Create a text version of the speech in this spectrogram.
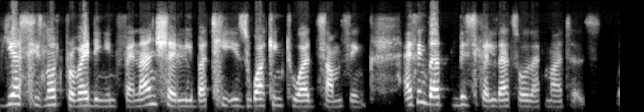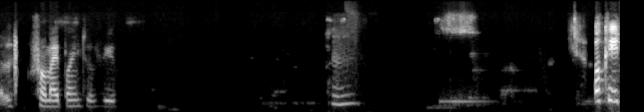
yes he's not providing in financially but he is working towards something. I think that basically that's all that matters well, from my point of view. Mm -hmm. okay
